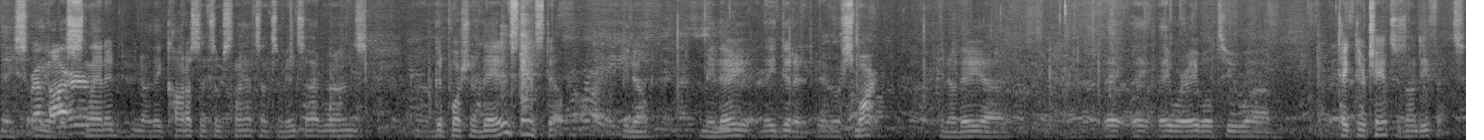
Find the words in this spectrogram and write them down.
they, you know, they slanted, you know, they caught us in some slants on some inside runs. Uh, good portion of the day. They didn't stand still, you know. I mean, they, they did it. They were smart. You know, they, uh, uh, they, they, they were able to uh, take their chances on defense.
